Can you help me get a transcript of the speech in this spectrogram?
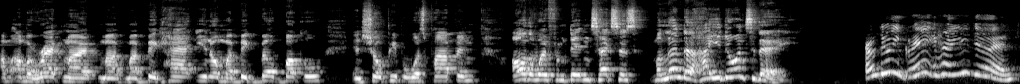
I'm, I'm a rack my, my my big hat, you know, my big belt buckle, and show people what's popping all the way from Denton, Texas. Melinda, how you doing today? I'm doing great. How are you doing?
